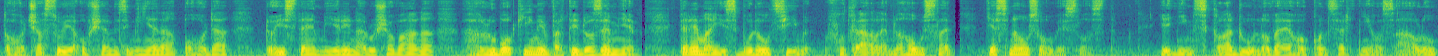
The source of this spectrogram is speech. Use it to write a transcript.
Toho času je ovšem zmíněná pohoda do jisté míry narušována hlubokými vrty do země, které mají s budoucím futrálem na housle těsnou souvislost. Jedním z kladů nového koncertního sálu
